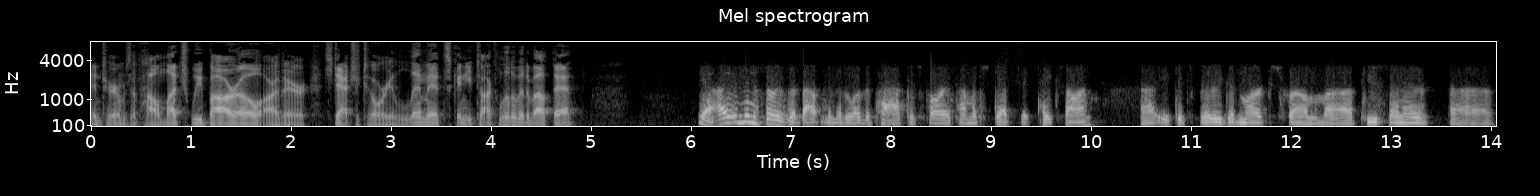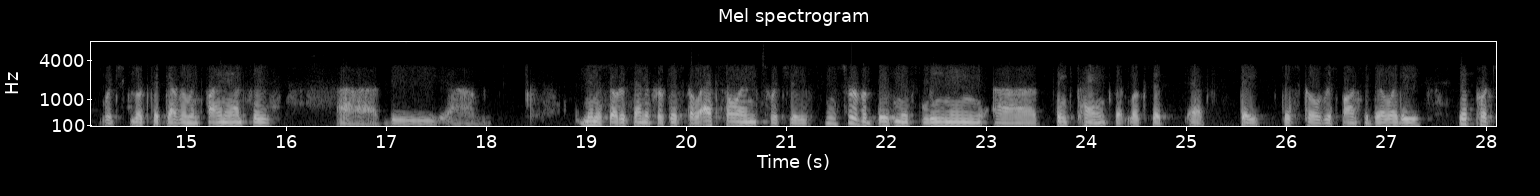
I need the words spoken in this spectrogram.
in terms of how much we borrow? Are there statutory limits? Can you talk a little bit about that? Yeah, Minnesota is about in the middle of the pack as far as how much debt it takes on. Uh, it gets very good marks from uh, Pew Center, uh, which looks at government finances. Uh, the um, Minnesota Center for Fiscal Excellence, which is you know, sort of a business-leaning uh, think tank that looks at, at state fiscal responsibility. It puts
